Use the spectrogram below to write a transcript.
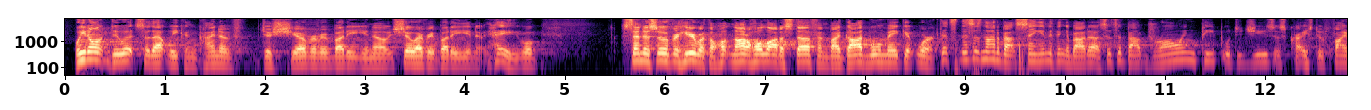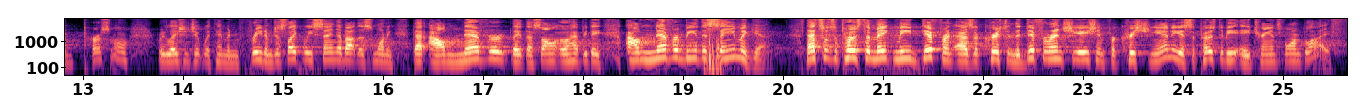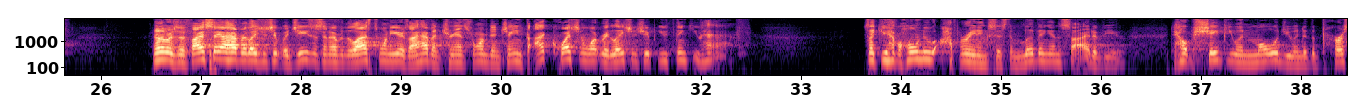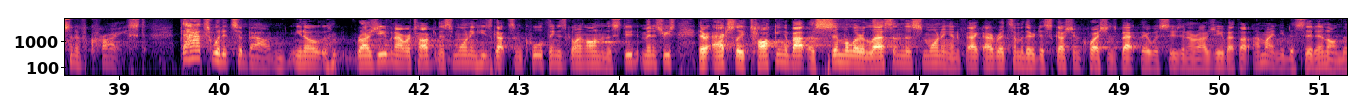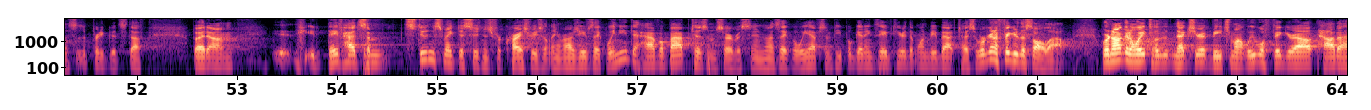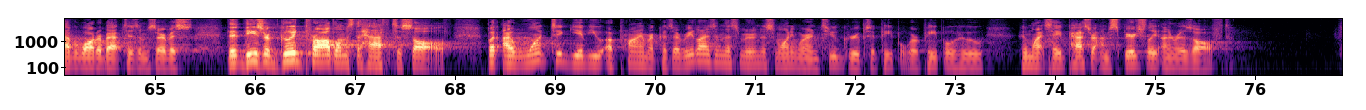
We don't do it so that we can kind of just show everybody, you know, show everybody, you know, hey, well, Send us over here with a whole, not a whole lot of stuff, and by God, we'll make it work. That's, this is not about saying anything about us. It's about drawing people to Jesus Christ to find personal relationship with Him and freedom. Just like we sang about this morning, that I'll never, like the song, Oh Happy Day, I'll never be the same again. That's what's supposed to make me different as a Christian. The differentiation for Christianity is supposed to be a transformed life. In other words, if I say I have a relationship with Jesus and over the last 20 years I haven't transformed and changed, I question what relationship you think you have. It's like you have a whole new operating system living inside of you to help shape you and mold you into the person of Christ. That's what it's about. And, you know, Rajiv and I were talking this morning. He's got some cool things going on in the student ministries. They're actually talking about a similar lesson this morning. In fact, I read some of their discussion questions back there with Susan and Rajiv. I thought I might need to sit in on this. This is pretty good stuff. But um, they've had some students make decisions for Christ recently, and Rajiv's like, we need to have a baptism service soon. And I was like, well, we have some people getting saved here that want to be baptized. So we're going to figure this all out. We're not going to wait till next year at Beechmont. We will figure out how to have a water baptism service. These are good problems to have to solve. But I want to give you a primer because I realize in this room this morning we're in two groups of people. We're people who, who might say, Pastor, I'm spiritually unresolved.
